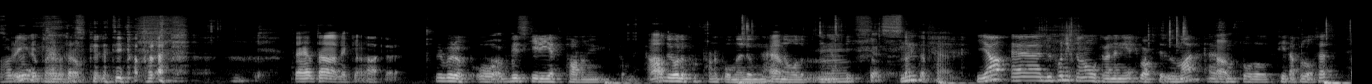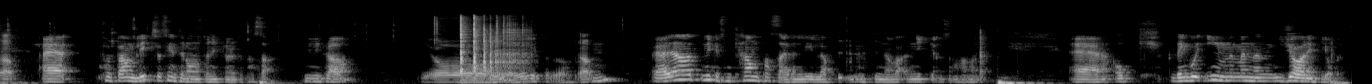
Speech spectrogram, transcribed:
Har Ring du upp och hämta dem. Skulle tippa på det. Så jag hämtar alla nycklarna. Ja, gör det. Du går upp och diskret tar dem ifrån dig. Ja, du håller fortfarande på med lugna och håller på sina spis. Yes, hand. Ja, eh, du får nycklarna och återvänder ner tillbaka till Umar eh, Ja. som står och tittar på låset. Ja. Eh, första anblick så ser inte någon av nycklarna ut att passa. Vill ni pröva? Ja, det är lika bra. Ja. Eh, den enda nyckeln som kan passa är den lilla fina nyckeln som han hade. Eh, och den går in men den gör inte jobbet.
